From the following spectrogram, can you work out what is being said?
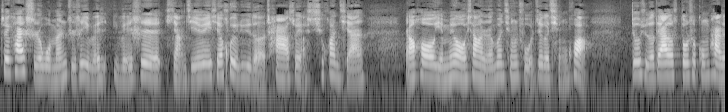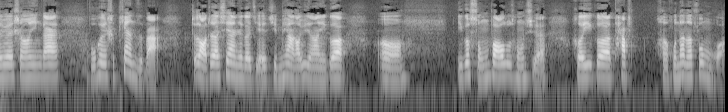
最开始我们只是以为以为是想节约一些汇率的差，所以去换钱，然后也没有向人问清楚这个情况，就觉得大家都都是公派留学生，应该不会是骗子吧？就导致了现在这个结局。没想到遇见了一个呃一个怂包陆同学和一个他。很混蛋的父母，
